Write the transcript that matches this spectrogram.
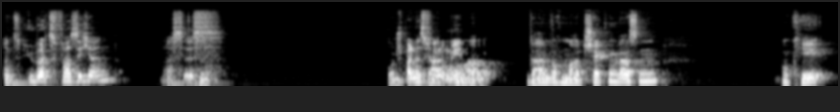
uns überzuversichern. Das ist Und Spannendes da Phänomen. Einfach mal, da einfach mal checken lassen, okay,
